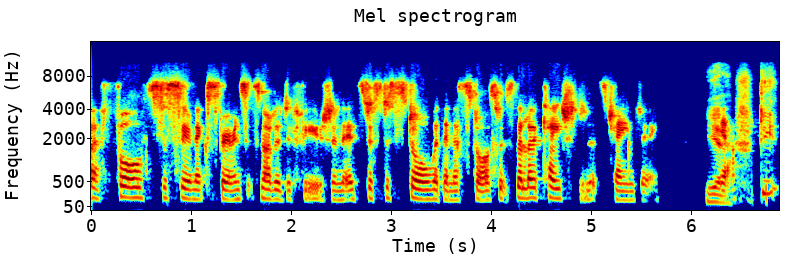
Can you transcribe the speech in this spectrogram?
a full Sassoon experience. It's not a diffusion. It's just a store within a store. So it's the location that's changing. Yeah. yeah. Do you,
